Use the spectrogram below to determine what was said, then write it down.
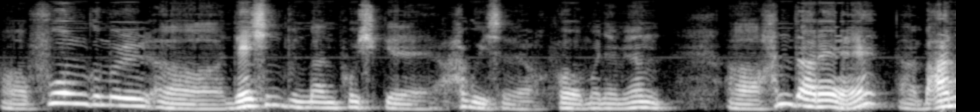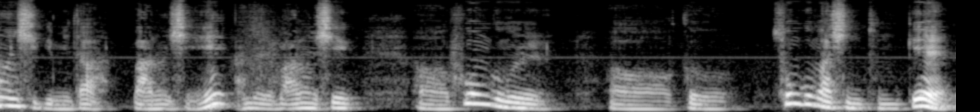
어, 후원금을 어, 내신 분만 보시게 하고 있어요. 그 뭐냐면 어, 한 달에 어, 만 원씩입니다. 만 원씩 한 달에 만 원씩 어, 후원금을 어, 그 송금하신 분께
